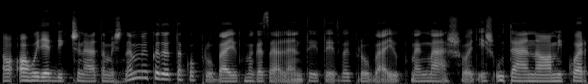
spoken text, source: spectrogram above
ahogy eddig csináltam, és nem működött, akkor próbáljuk meg az ellentétét, vagy próbáljuk meg máshogy. És utána, amikor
